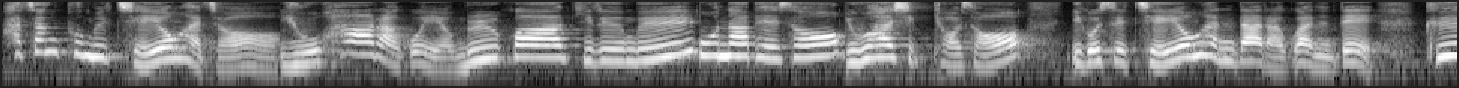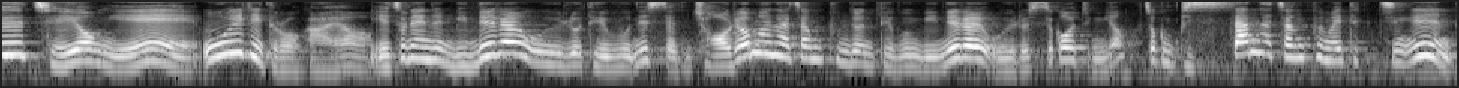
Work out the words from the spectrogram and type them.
화장품을 제형하죠. 유화라고 해요. 물과 기름을 혼합해서 유화시켜서 이것을 제형한다 라고 하는데 그 제형에 오일이 들어가요. 예전에는 미네랄 오일로 대부분 했어요. 저렴한 화장품들은 대부분 미네랄 오일을 쓰거든요. 조금 비싼 화장품의 특징은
